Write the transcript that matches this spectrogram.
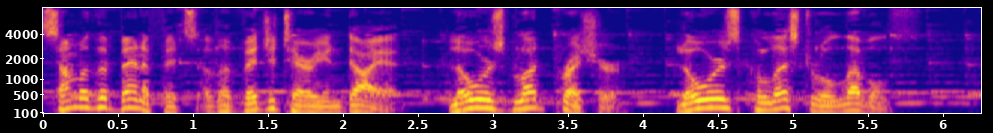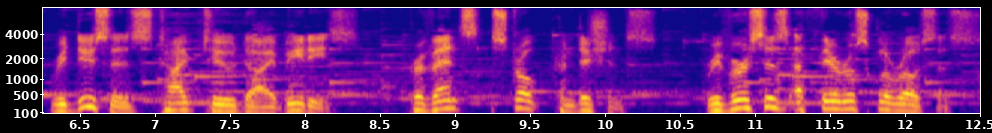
Some of the benefits of a vegetarian diet. Lowers blood pressure, lowers cholesterol levels, reduces type 2 diabetes, prevents stroke conditions, reverses atherosclerosis,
